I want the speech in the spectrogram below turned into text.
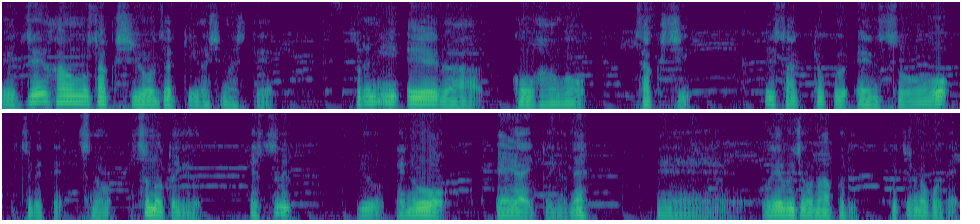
え、前半の作詞をザッキーがしまして、それに AI が後半を作詞、で作曲演奏をすべてスノスノという SUNOAI というね、えー、ウェブ上のアプリこちらの方で、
